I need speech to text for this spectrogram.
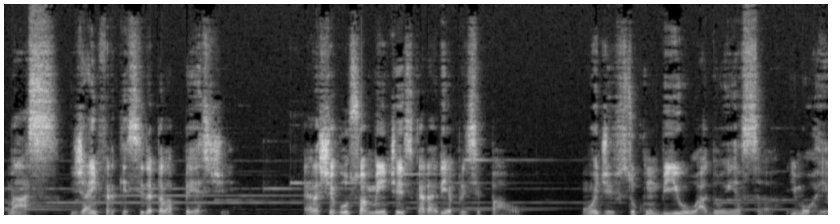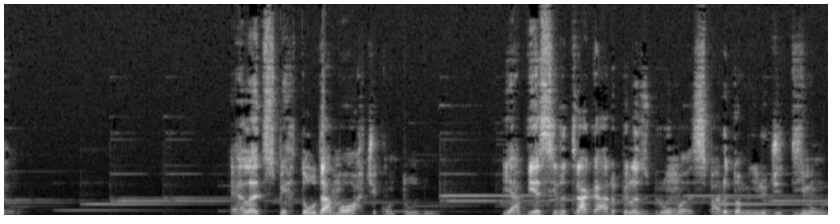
mas, já enfraquecida pela peste, ela chegou somente à escadaria principal, onde sucumbiu à doença e morreu. Ela despertou da morte, contudo, e havia sido tragado pelas brumas para o domínio de Dimonli,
